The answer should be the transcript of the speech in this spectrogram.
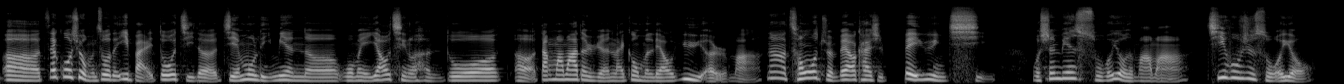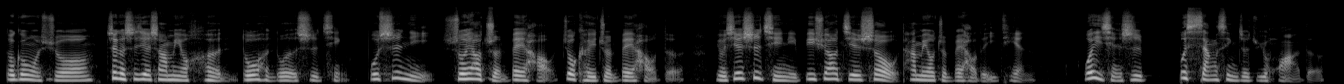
呃，在过去我们做的一百多集的节目里面呢，我们也邀请了很多呃当妈妈的人来跟我们聊育儿嘛。那从我准备要开始备孕起，我身边所有的妈妈，几乎是所有，都跟我说，这个世界上面有很多很多的事情，不是你说要准备好就可以准备好的。有些事情你必须要接受，他没有准备好的一天。我以前是不相信这句话的。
